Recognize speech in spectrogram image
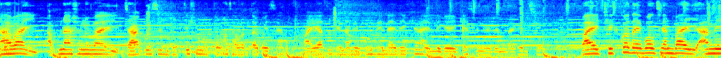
না ভাই, আপনি আসলে ভাই যা কইছেন যুক্তি যুক্তিসম্মত কথাবার্তা কইছেন, ভাই, এতদিন আমি বুঝি নাই দেখে এর লিগে কেসিনো গেমটা খেলছি। ভাই, ঠিক কথাই বলছেন ভাই, আমি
